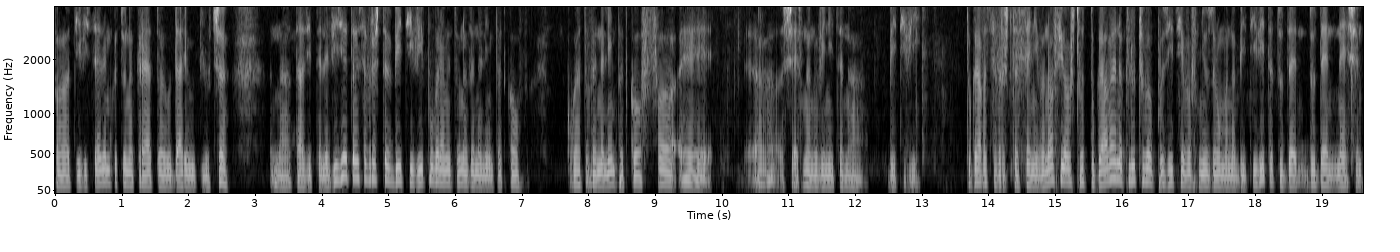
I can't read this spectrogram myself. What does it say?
TV7, като накрая той е ударил ключа на тази телевизия. Той се връща в BTV по времето на Веналин Петков, когато Веналин Петков е шеф на новините на BTV. Тогава се връща Сен Иванов и още от тогава е на ключова позиция в нюзрума на BTV до ден, до ден днешен.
